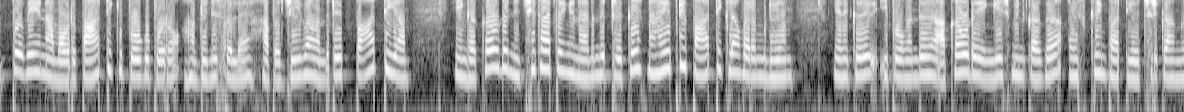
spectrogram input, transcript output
இப்போவே நாம் ஒரு பார்ட்டிக்கு போக போகிறோம் அப்படின்னு சொல்ல அப்போ ஜீவா வந்துட்டு பார்ட்டியா எங்கள் அக்காவோட நிச்சயதார்த்தம் இங்கே நடந்துகிட்ருக்கு நான் எப்படி பார்ட்டிக்கெலாம் வர முடியும்? எனக்கு இப்போ வந்து அக்காவோட என்கேஜ்மெண்ட்காக ஐஸ்கிரீம் பார்ட்டி வச்சுருக்காங்க.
